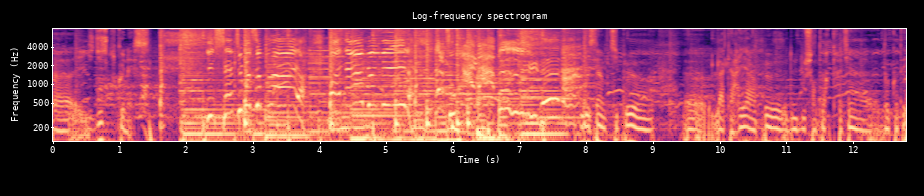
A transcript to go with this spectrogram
euh, ils se disent qu'ils connaissent. Il essaie un petit peu euh, euh, la carrière un peu du chanteur chrétien euh, de côté.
